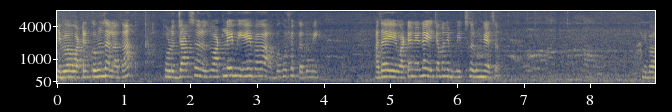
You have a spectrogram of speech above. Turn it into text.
हे बघा वाटण करून झालं आता. थोडं जाडसरच वाटलंय मी हे बघा बघू शकता तुम्ही. आता हे वाट्याने आहे ना याच्यामध्ये मिक्स करून घ्यायचं. हे बघा.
